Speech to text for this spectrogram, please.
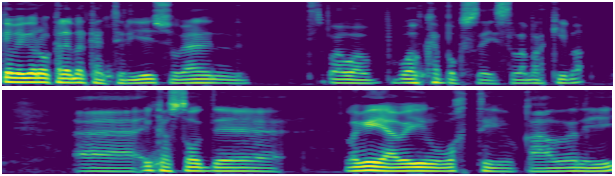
gabaygan kale markaan tiriyey sugaan waa- waa- waan ka bogsaday isla inkastoo dee laga yaabay inuu wakti qaadanayay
